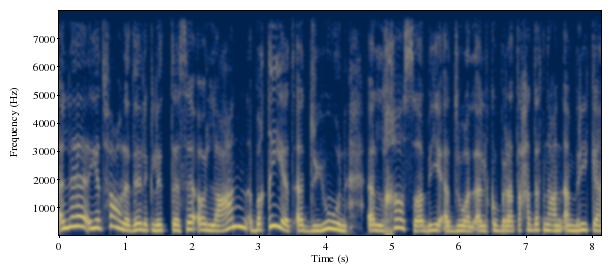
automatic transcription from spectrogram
ألا يدفعنا ذلك للتساؤل عن بقية الديون الخاصة بالدول الكبرى تحدثنا عن أمريكا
